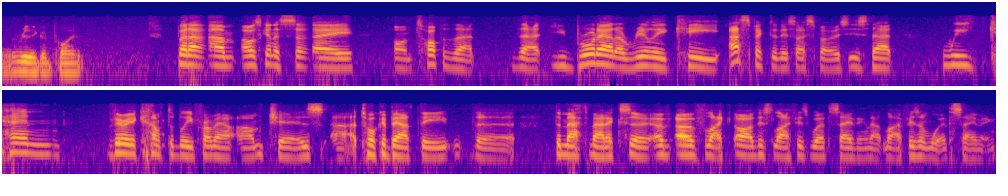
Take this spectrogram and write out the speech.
Really good point. But um, I was going to say, on top of that, that you brought out a really key aspect of this, I suppose, is that we can very comfortably from our armchairs uh, talk about the the the mathematics of, of like oh this life is worth saving that life isn't worth saving.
